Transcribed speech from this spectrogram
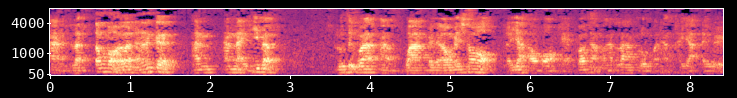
อ่านแล้วต้องบอกว้ก่อนนะถ้าเกิดอันอันไหนที่แบบ รู้สึกว่าอ่าวางไปแล้วไม่ชอบ แล้วอยากเอาออกเนี่ยก็สามารถลากลงมาถังขยะได้เลย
